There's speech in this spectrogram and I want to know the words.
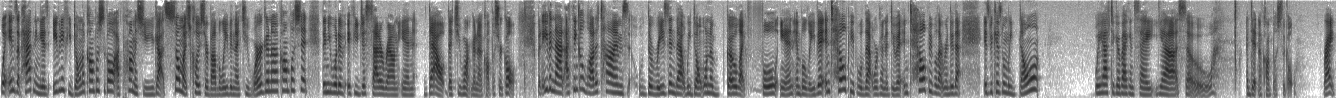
what ends up happening is, even if you don't accomplish the goal, I promise you, you got so much closer by believing that you were going to accomplish it than you would have if you just sat around in doubt that you weren't going to accomplish your goal. But even that, I think a lot of times the reason that we don't want to go like full in and believe it and tell people that we're going to do it and tell people that we're going to do that is because when we don't, we have to go back and say, yeah, so I didn't accomplish the goal, right?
